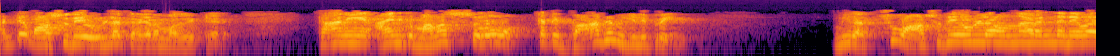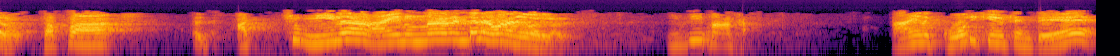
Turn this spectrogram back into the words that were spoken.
అంటే వాసుదేవుళ్ళ తిరగడం మొదలెట్టాడు. కానీ ఆయనకి మనస్సులో ఒక్కటి బాధ మిగిలిపోయింది. మీరు అచ్చు వాసుదేవుళ్ళ ఉన్నారండి అనేవారు. తప్ప అచ్చు మీలా ఆయన ఉన్నారండి అని ఎవరు అనేవారు కాదు. ఇది బాధ. ఆయన కోరిక ఏమిటంటే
